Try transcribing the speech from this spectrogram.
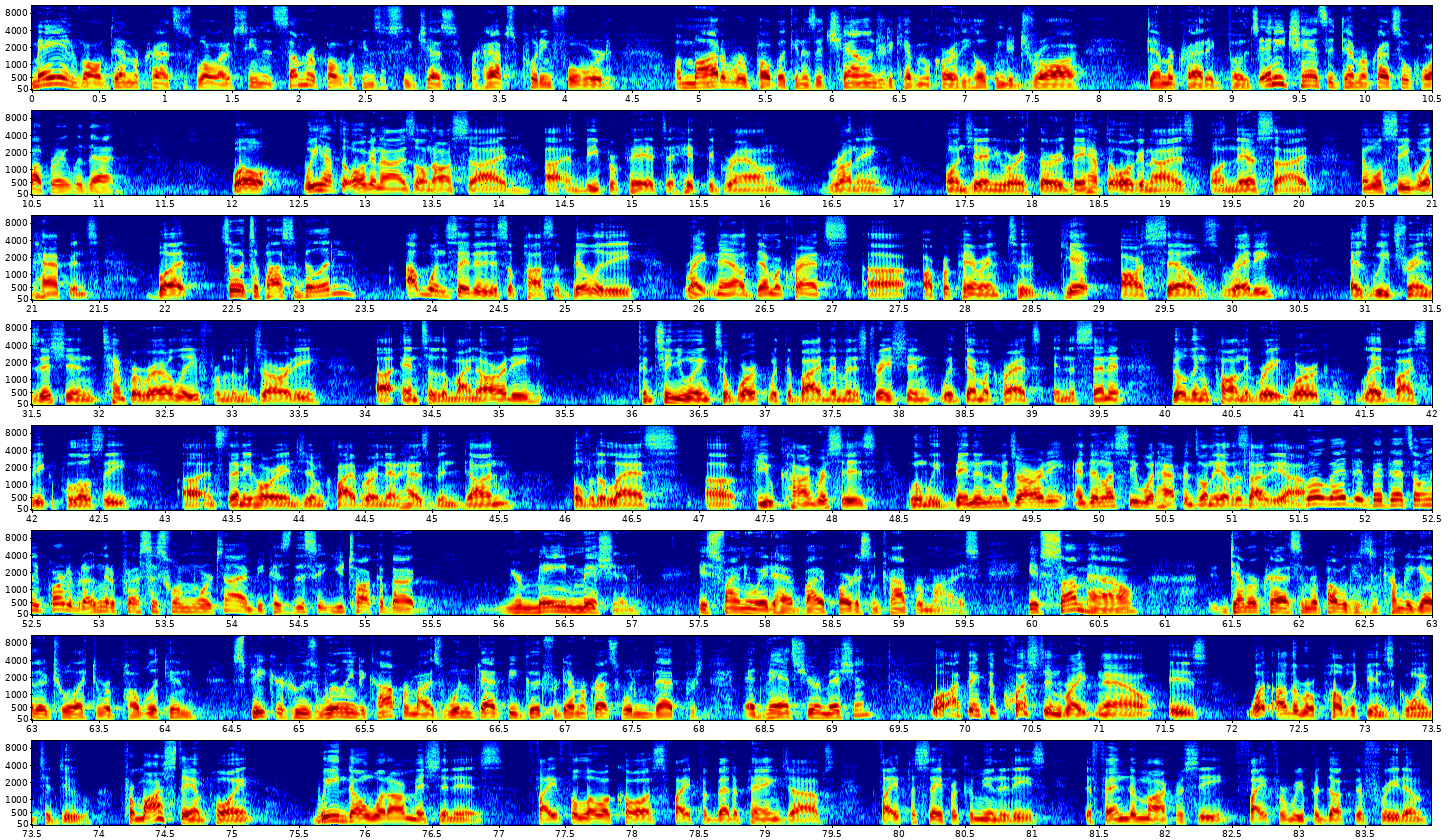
may involve Democrats as well. I've seen that some Republicans have suggested perhaps putting forward a moderate Republican as a challenger to Kevin McCarthy, hoping to draw Democratic votes. Any chance that Democrats will cooperate with that? Well, we have to organize on our side uh, and be prepared to hit the ground running on January 3rd. They have to organize on their side, and we'll see what happens. But so it's a possibility? I wouldn't say that it's a possibility. Right now, Democrats uh, are preparing to get ourselves ready as we transition temporarily from the majority uh, into the minority, continuing to work with the Biden administration, with Democrats in the Senate, building upon the great work led by Speaker Pelosi uh, and Steny Hoyer and Jim Clyburn that has been done over the last uh, few Congresses when we've been in the majority, and then let's see what happens on the other side of the aisle. Well, that, but that's only part of it. I'm going to press this one more time because this you talk about your main mission is finding a way to have bipartisan compromise. If somehow Democrats and Republicans can come together to elect a Republican speaker who's willing to compromise, wouldn't that be good for Democrats? Wouldn't that advance your mission? Well, I think the question right now is what are the Republicans going to do? From our standpoint, we know what our mission is. Fight for lower costs, fight for better paying jobs, fight for safer communities, defend democracy, fight for reproductive freedom,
